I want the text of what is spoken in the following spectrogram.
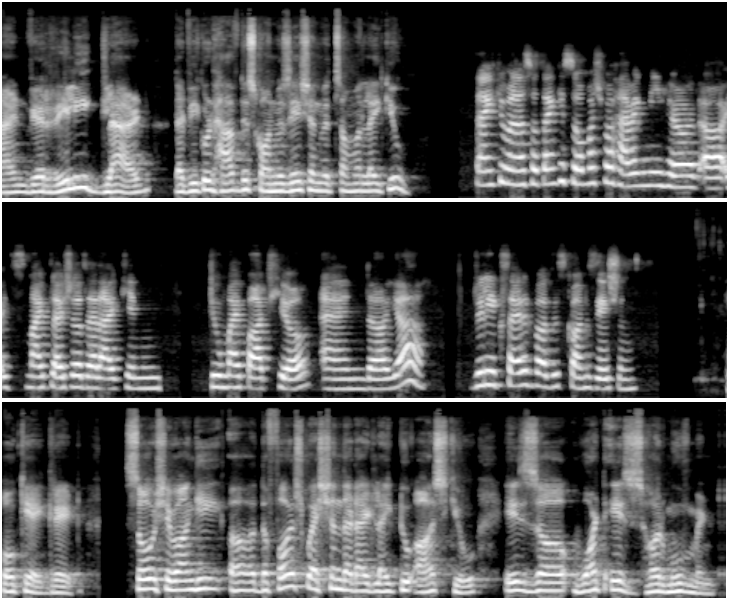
And we're really glad that we could have this conversation with someone like you. Thank you, Manasa. Thank you so much for having me here. Uh, it's my pleasure that I can do my part here. And uh, yeah, really excited about this conversation. Okay, great. So, Shivangi, uh, the first question that I'd like to ask you is uh, what is her movement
